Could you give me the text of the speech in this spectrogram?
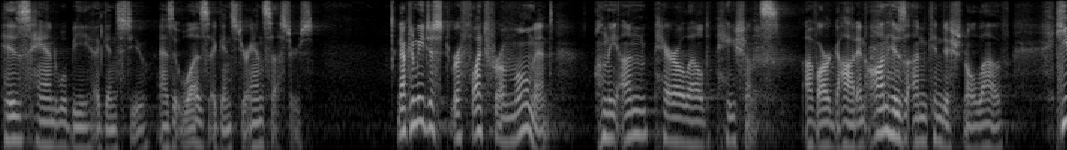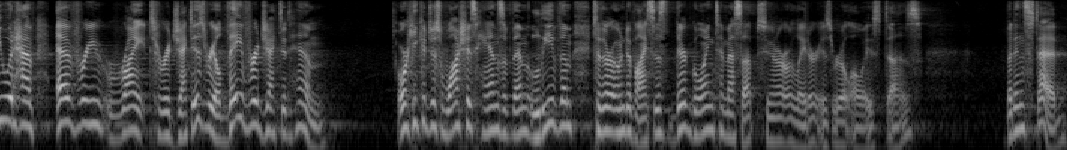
his hand will be against you, as it was against your ancestors. Now, can we just reflect for a moment on the unparalleled patience of our God and on his unconditional love? He would have every right to reject Israel. They've rejected him. Or he could just wash his hands of them, leave them to their own devices. They're going to mess up sooner or later. Israel always does. But instead,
